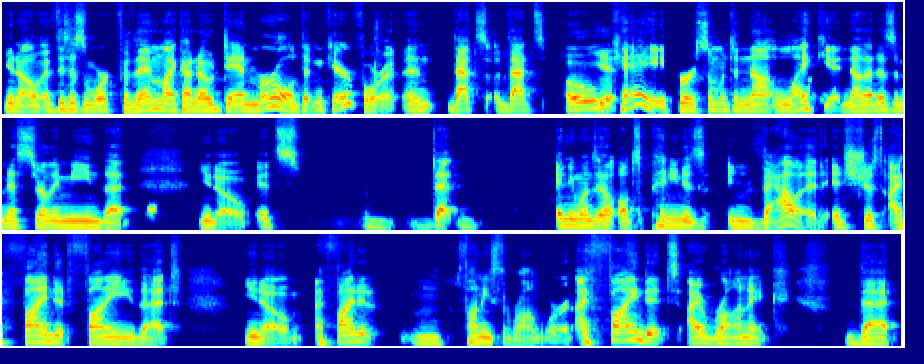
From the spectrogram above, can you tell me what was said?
you know, if this doesn't work for them, like I know Dan Merle didn't care for it, and that's that's okay for someone to not like it. Now that doesn't necessarily mean that, you know, it's that anyone's else opinion is invalid. It's just I find it funny that, you know, I find it mm, funny is the wrong word. I find it ironic that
